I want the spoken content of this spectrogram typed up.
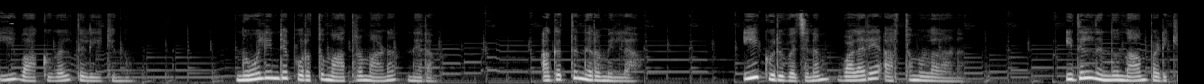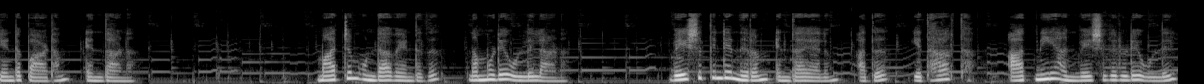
ഈ വാക്കുകൾ തെളിയിക്കുന്നു. നൂലിന്റെ പുറത്തു മാത്രമാണ് നിറം. അകത്ത് നിറമില്ല. ഈ കുരുവചനം വളരെ അർത്ഥമുള്ളതാണ്. ഇതിൽ നിന്നു നാം പഠിക്കേണ്ട പാഠം എന്താണ്? മാറ്റം ഉണ്ടാവേണ്ടത് നമ്മുടെ ഉള്ളിലാണ്. വേഷത്തിന്റെ നിറം എന്തായാലും അത് യഥാർത്ഥ ആത്മീയ അന്വേഷകരുടെ ഉള്ളിൽ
